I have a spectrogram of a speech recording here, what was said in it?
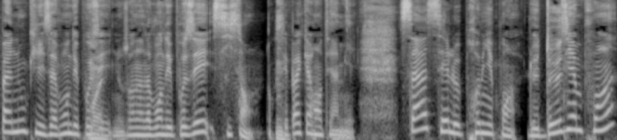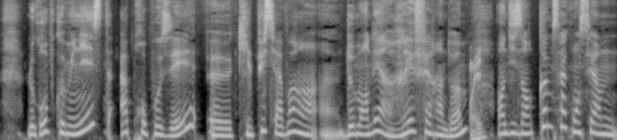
pas nous qui les avons déposés. Nous en avons déposé 600. Donc c'est pas 41 000. Ça, c'est le premier point. Le deuxième point, le groupe communiste a proposé euh, qu'il puisse y avoir un, un- demander un référendum Oui. en disant comme ça concerne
